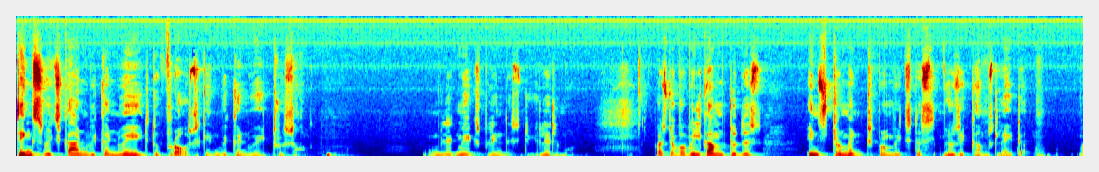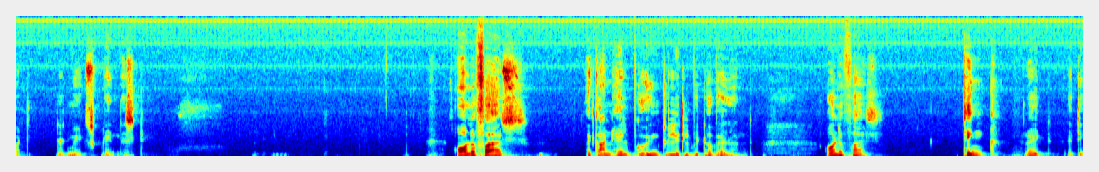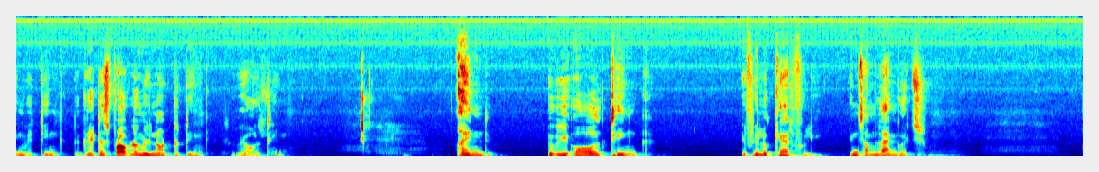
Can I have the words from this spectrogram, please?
things which can't be conveyed through prose can be conveyed through song. Let me explain this to you a little more. First of all, we'll come to this instrument from which this music comes later. But let me explain this to you. All of us, I can't help going to a little bit of Vedanta. All of us think, right? I think we think. The greatest problem is not to think. We all think. And we all think, if you look carefully, in some language.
